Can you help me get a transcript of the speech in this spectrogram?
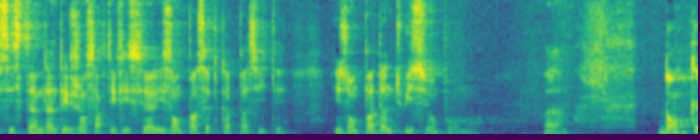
systèmes d'intelligence artificielle, ils n'ont pas cette capacité. Ils n'ont pas d'intuition pour moi. Donc,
